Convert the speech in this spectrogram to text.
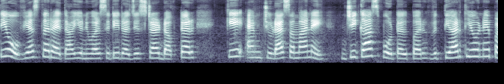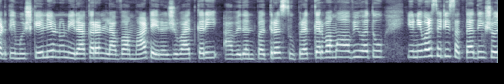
તેઓ વ્યસ્ત રહેતા યુનિવર્સિટી રજિસ્ટ્રાર ડૉક્ટર કે એમ ચુડાસમાને જીકાસ પોર્ટલ પર વિદ્યાર્થીઓને પડતી મુશ્કેલીઓનું નિરાકરણ લાવવા માટે રજૂઆત કરી આવેદનપત્ર સુપ્રત કરવામાં આવ્યું હતું. યુનિવર્સિટી સત્તાધીશો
